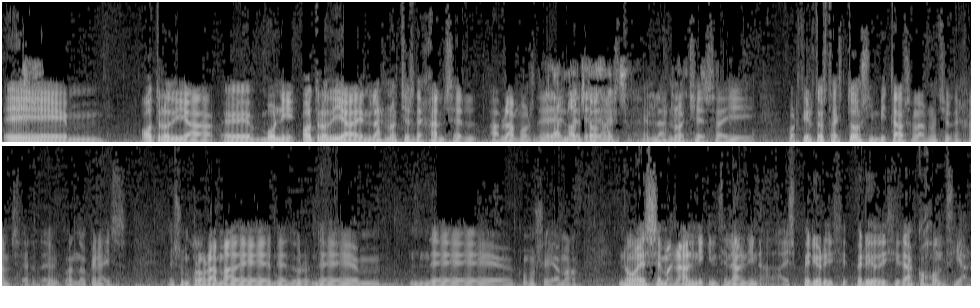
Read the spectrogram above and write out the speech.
eh, otro día, eh, Bunny, otro día en las noches de Hansel hablamos de, de todo esto. En las noches ahí. Por cierto, estáis todos invitados a las noches de Hansel, ¿eh? cuando queráis. Es un programa de, de, de, de- ¿Cómo se llama? No es semanal, ni quincenal, ni nada. Es periodici- periodicidad cojoncial.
